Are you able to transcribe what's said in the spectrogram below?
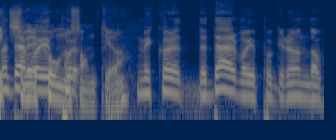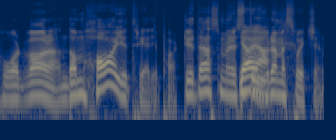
men Switch-version på- och sånt ju. mycket det, det där var ju på grund av hårdvaran. De har ju tredje part, det är ju det som är det Ja, stora ja. med switchen.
